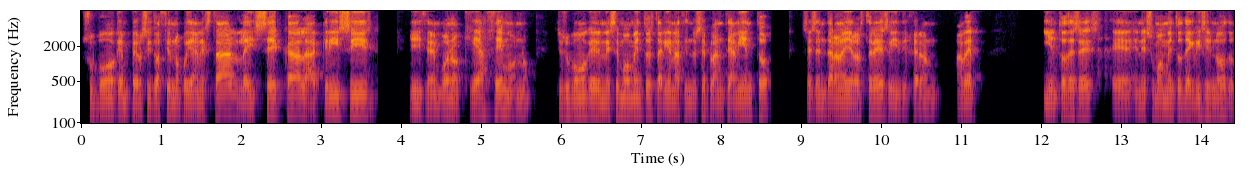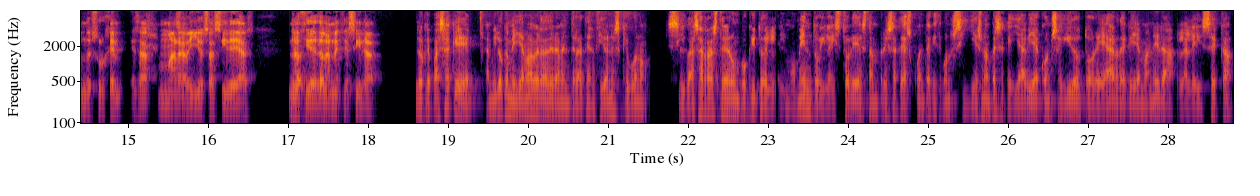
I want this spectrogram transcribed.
supongo que en peor situación no podían estar, ley seca, la crisis, y dicen, bueno, ¿qué hacemos? ¿no? Yo supongo que en ese momento estarían haciendo ese planteamiento, se sentaron ahí los tres y dijeron, a ver, y entonces es eh, en esos momentos de crisis, ¿no? Donde surgen esas maravillosas ideas nacidas de la necesidad. Lo que pasa que a mí lo que me llama verdaderamente la atención es que, bueno, si vas a rastrear un poquito el, momento y la historia de esta empresa, te das cuenta que, bueno, si es una empresa que ya había conseguido torear de aquella manera la ley seca,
